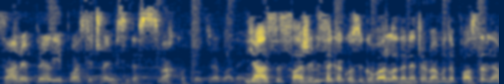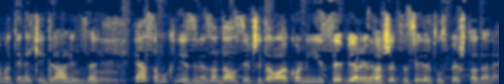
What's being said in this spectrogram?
stvarno je prelijep osjećaj i mislim da svako to treba da ima Ja se slažem i sad kako si govorila da ne trebamo da postavljamo te neke granice. Ja sam u knjizi, ne znam da li si je čitala, ako nisi, vjerujem da, će se svidjeti uspjeh što da ne.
